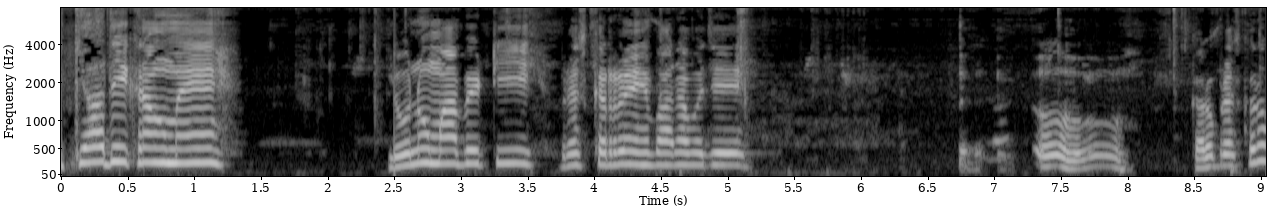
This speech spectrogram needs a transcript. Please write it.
क्या देख रहा हूँ मैं? दोनों माँ बेटी ब्रश कर रहे हैं बारह बजे। ओहो, करो ब्रश करो।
